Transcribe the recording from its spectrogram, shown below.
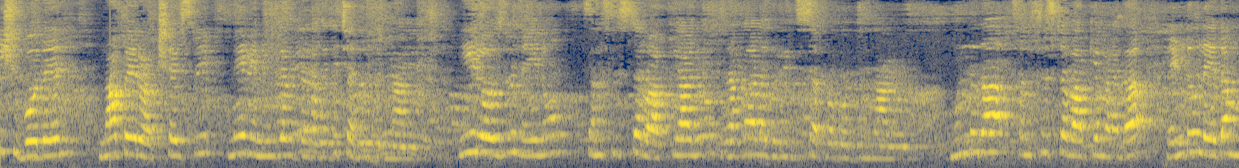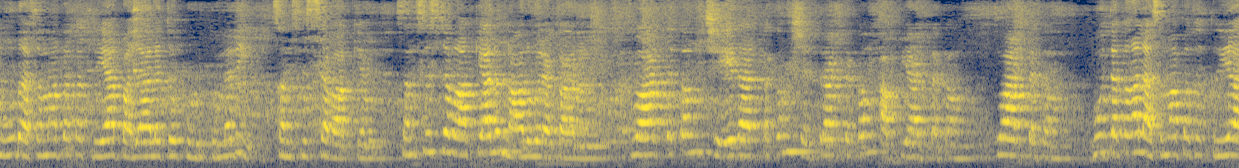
అందరికీ శుభోదయం. నా పేరు అక్షయశ్రీ నేను ఎనిమిదవ తరగతి చదువుతున్నాను. ఈరోజు నేను సంశ్లిష్ట వాక్యాలు రకాల గురించి చెప్పబోతున్నాను. ముందుగా సంశ్లిష్ట వాక్యం అనగా రెండు లేదా మూడు అసమాపక క్రియాపదాలతో కూడుకున్నది సంశ్లిష్ట వాక్యం. సంశ్లిష్ట వాక్యాలు నాలుగు రకాలు. త్వార్థకం ఛేదార్థకం శత్రార్థకం అప్యార్థకం త్వార్థకం భూతకాల అసమాపక క్రియా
